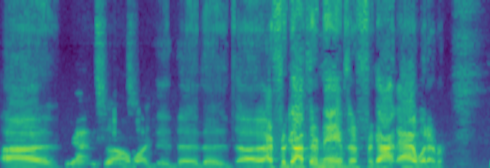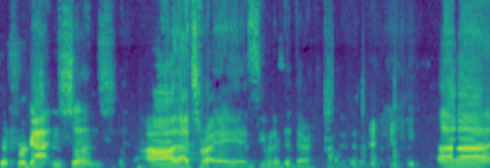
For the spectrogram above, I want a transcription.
uh, Forgotten Sons. Uh, what, the the, the uh, I forgot their names. I forgot. Ah, whatever. The Forgotten Sons. Oh, that's right. Yeah. See what I did there? Uh,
